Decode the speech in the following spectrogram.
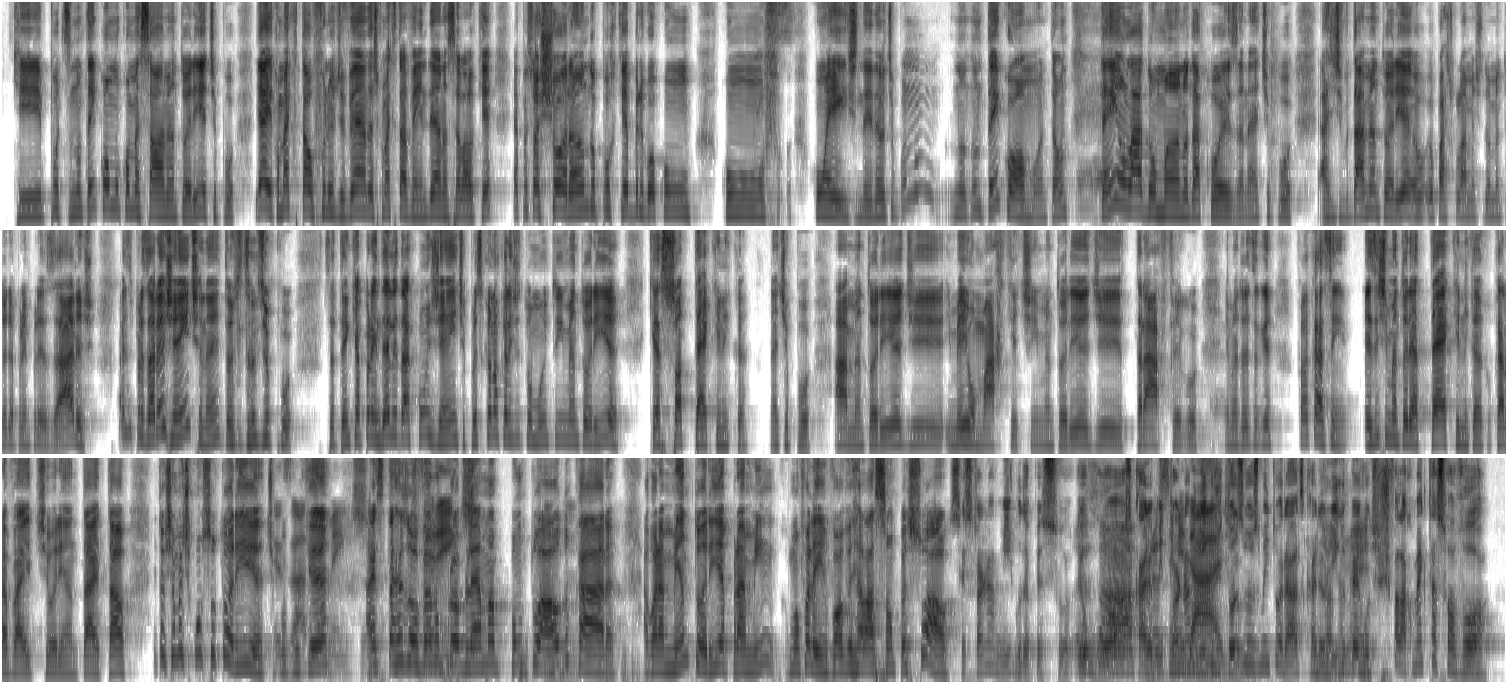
que, putz, não tem como começar uma mentoria, tipo, e aí, como é que tá o funil de vendas, como é que tá vendendo, sei lá o quê, e a pessoa chorando porque brigou com, com, com ex, entendeu? Tipo, não, não, não tem como. Então, tem o lado humano da coisa, né? Tipo, a gente dá mentoria, eu, eu particularmente dou mentoria pra empresários, mas empresário é gente, né? Então, então, tipo, você tem que aprender a lidar com gente. Por isso que eu não acredito muito em mentoria que é só técnica, né? Tipo, ah, mentoria de e-mail marketing, mentoria de tráfego, e mentoria disso aqui. Fala, cara, assim, existe mentoria técnica que o cara vai te orientar e tal, então chama de consultoria, tipo, porque Exatamente. Aí você tá resolvendo um problema pontual do cara. Agora, mentoria, pra mim, como eu falei, envolve relação pessoal. Você se torna amigo da pessoa. Eu Exato. gosto, cara. Eu me torno amigo de todos os meus mentorados, cara. Eu ligo e Exatamente. pergunto, deixa eu te falar, como é que tá sua avó?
